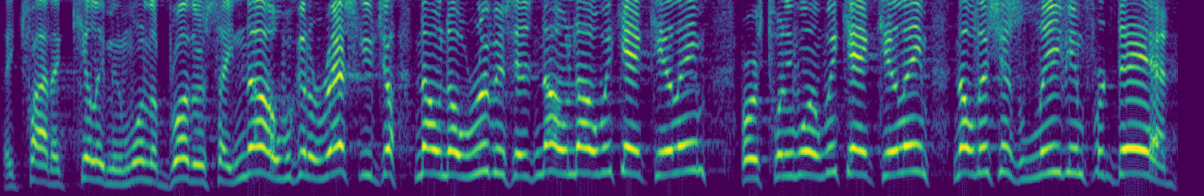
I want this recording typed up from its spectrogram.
they try to kill him, and one of the brothers say, No, we're going to rescue Joseph. No, no, Reuben says, No, no, we can't kill him. Verse 21, we can't kill him. No, let's just leave him for dead.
